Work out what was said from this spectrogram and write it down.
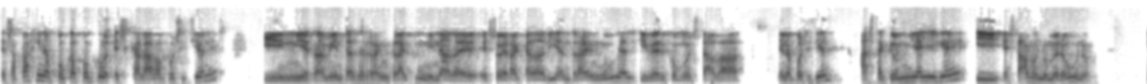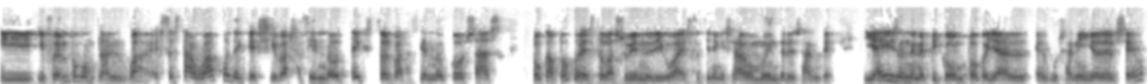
esa, página poco a poco escalaba posiciones y ni herramientas de rank tracking ni nada. ¿eh? Eso era cada día entrar en Google y ver cómo estaba en la posición, hasta que un día llegué y estábamos número uno. Y, y fue un poco en plan, wow, esto está guapo de que si vas haciendo textos, vas haciendo cosas, poco a poco esto va subiendo y digo, esto tiene que ser algo muy interesante. Y ahí es donde me picó un poco ya el, el gusanillo del SEO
